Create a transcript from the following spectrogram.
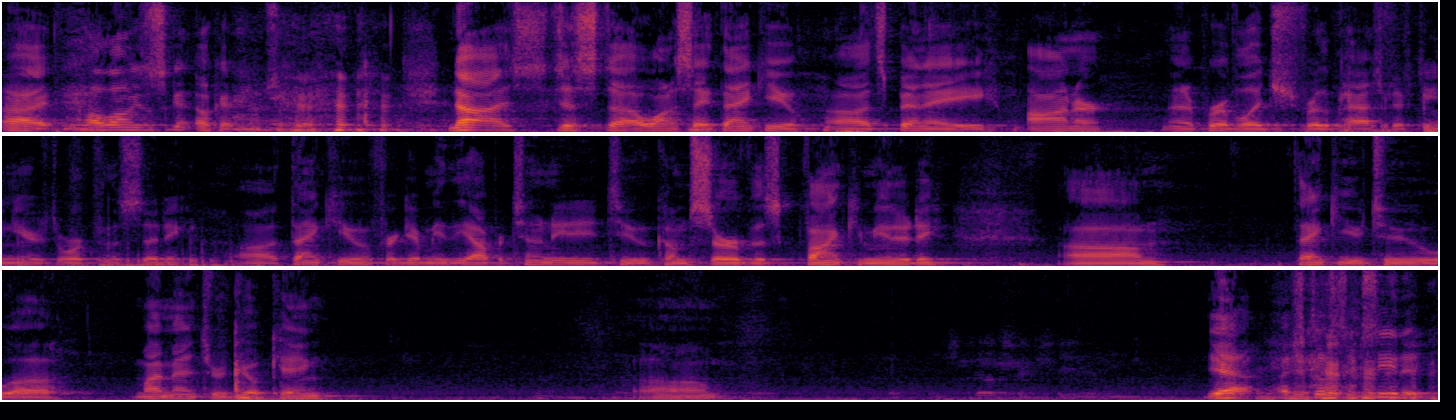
All right, how long is this going? Okay. No, I just uh, want to say thank you. Uh, It's been a honor and a privilege for the past 15 years to work for the city. Uh, Thank you for giving me the opportunity to come serve this fine community. Um, Thank you to uh, my mentor, Joe King. Um, Yeah, I still succeeded.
